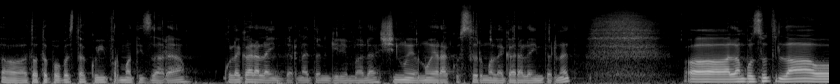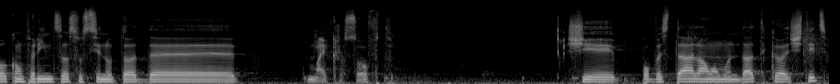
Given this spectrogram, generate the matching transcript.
uh, toată povestea cu informatizarea, cu legarea la internet în ghilimele, și nu, nu era cu sârmă legarea la internet. Uh, l-am văzut la o conferință susținută de Microsoft și povestea la un moment dat că, știți,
